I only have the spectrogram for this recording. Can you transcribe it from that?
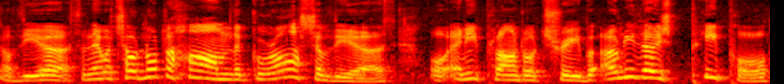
of the earth. And they were told not to harm the grass of the earth or any plant or tree, but only those people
